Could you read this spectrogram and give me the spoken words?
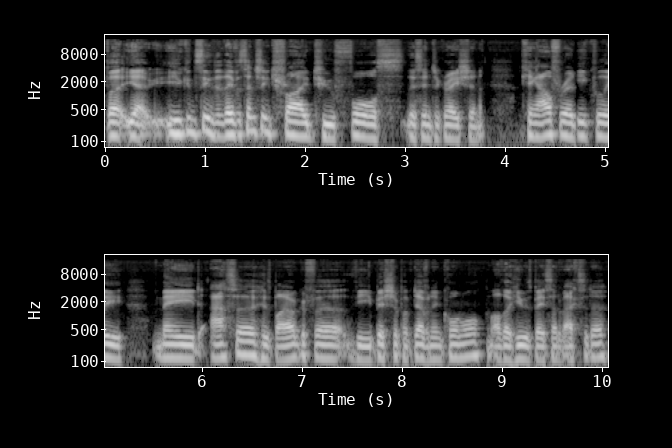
But yeah, you can see that they've essentially tried to force this integration. King Alfred equally made Asser, his biographer, the Bishop of Devon and Cornwall, although he was based out of Exeter.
